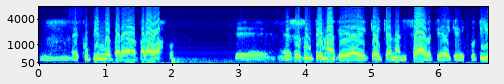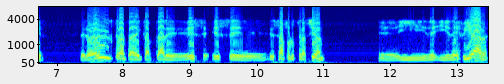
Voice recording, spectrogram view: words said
mm, escupiendo para, para abajo. Eh, eso es un tema que hay, que hay que analizar, que hay que discutir, pero él trata de captar ese, ese, esa frustración y, y desviar,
